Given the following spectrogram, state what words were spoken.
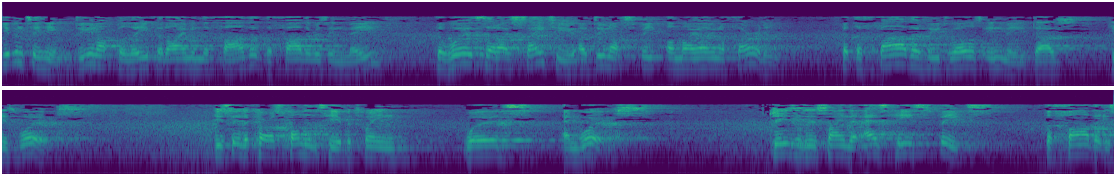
given to him. Do you not believe that I am in the Father, the Father is in me? The words that I say to you, I do not speak on my own authority, but the Father who dwells in me does his works. You see the correspondence here between words and works? Jesus is saying that as he speaks, the Father is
